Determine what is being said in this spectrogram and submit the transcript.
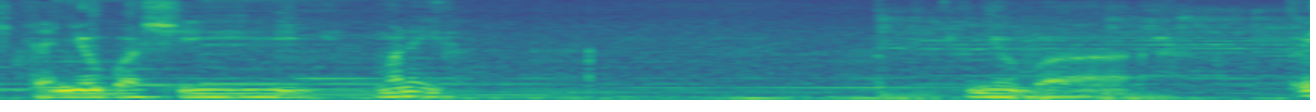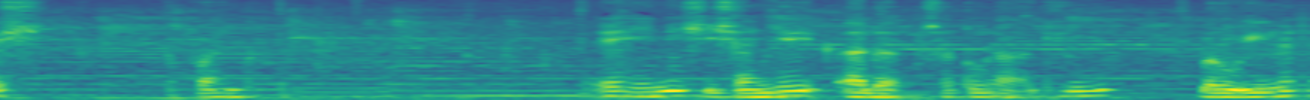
kita nyoba si mana ya? Nyoba eh apaan tuh? eh ini sisanya ada satu lagi baru ingat.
